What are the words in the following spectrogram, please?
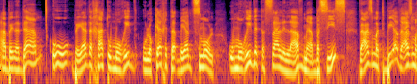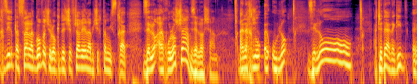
הבן אדם, הוא ביד אחת, הוא מוריד, הוא לוקח את ה... ביד שמאל, הוא מוריד את הסל אליו מהבסיס, ואז מטביע, ואז מחזיר את הסל לגובה שלו, כדי שאפשר יהיה להמשיך את המשחק. זה לא, אנחנו לא שם. זה לא שם. אנחנו, הוא לא, זה לא, אתה יודע, נגיד, אה,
